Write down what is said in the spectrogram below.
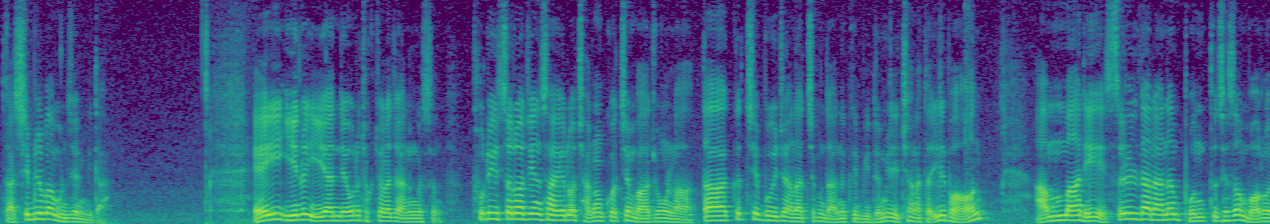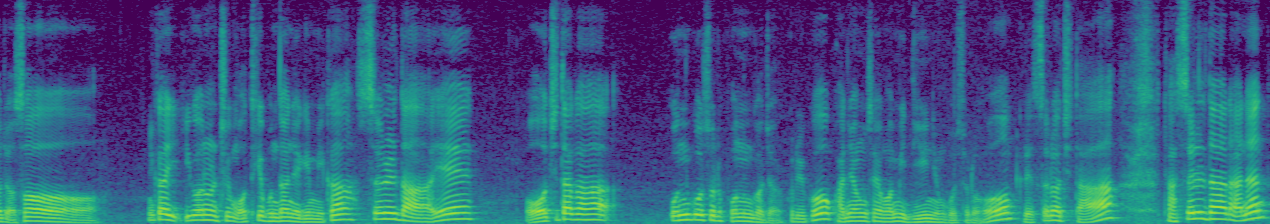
자, 11번 문제입니다. A, 2를 이해한 내용으로 적절하지 않은 것은 풀이 쓰러진 사이로 작은 꽃이 마중을 나왔다. 끝이 보이지 않았지만 나는 그 믿음을 잃지 않았다. 1번. 앞말이 쓸다라는 본 뜻에서 멀어져서 그러니까 이거는 지금 어떻게 본다는 얘기입니까? 쓸다에 어지다가 온 곳으로 보는 거죠. 그리고 관형사용어미 니은인 곳으로. 그래 쓰러지다. 자, 쓸다라는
